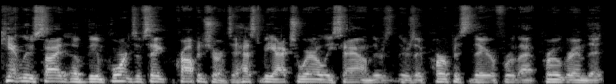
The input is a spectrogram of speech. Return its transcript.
can't lose sight of the importance of, say, crop insurance. It has to be actuarially sound. There's there's a purpose there for that program that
